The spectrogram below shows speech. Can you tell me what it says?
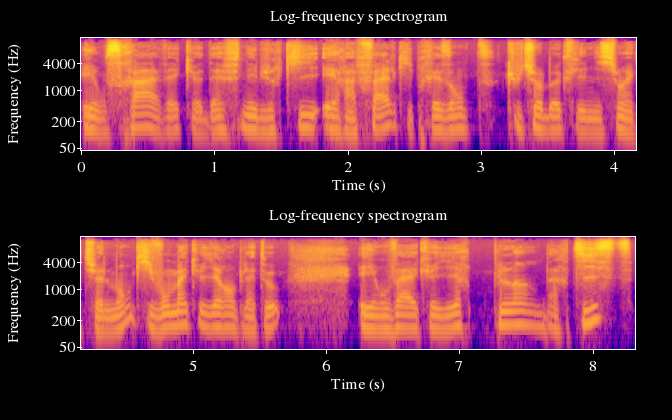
Et on sera avec Daphné Burki et Rafale, qui présentent Culture Box, l'émission actuellement, qui vont m'accueillir en plateau. Et on va accueillir plein d'artistes.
